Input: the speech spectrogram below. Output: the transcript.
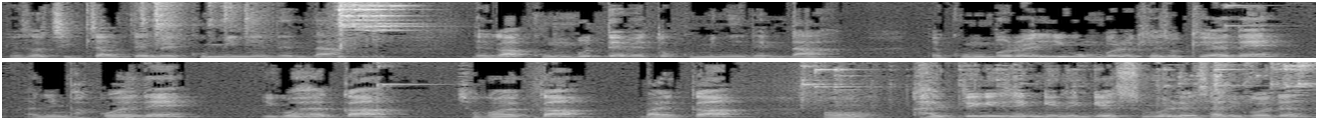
그래서 직장 때문에 고민이 된다. 내가 공부 때문에 또 고민이 된다. 내 공부를 이 공부를 계속해야 돼? 아니면 바꿔야 돼? 이거 할까? 저거 할까? 말까? 어, 갈등이 생기는 게 24살이거든.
